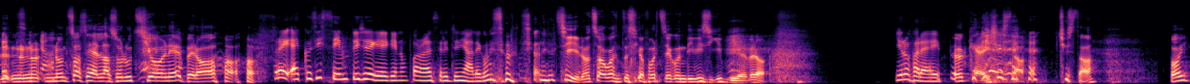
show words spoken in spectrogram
n- non so se è la soluzione, però Però è così semplice che, che non può non essere geniale come soluzione. sì, non so quanto sia forse condivisibile, però Io lo farei. ok, ci sta. Ci sta. Poi?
